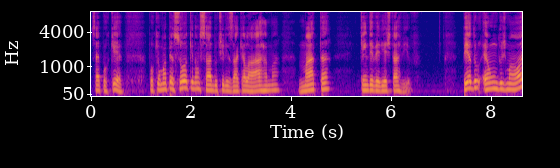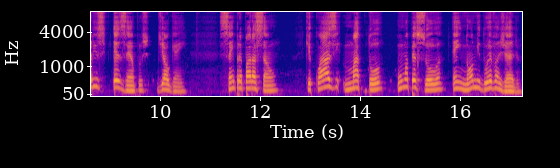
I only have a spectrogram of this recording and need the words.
Sabe por quê? Porque uma pessoa que não sabe utilizar aquela arma mata quem deveria estar vivo. Pedro é um dos maiores exemplos de alguém sem preparação que quase matou uma pessoa em nome do evangelho.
